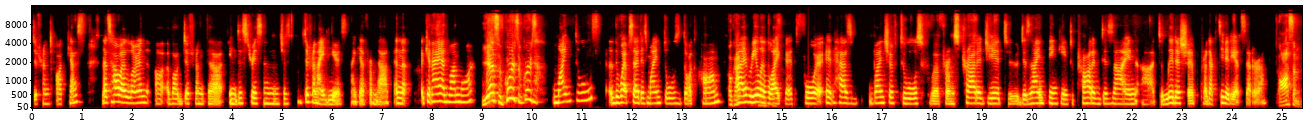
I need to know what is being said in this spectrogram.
different podcasts. That's how I learn uh, about different uh, industries and just different ideas I get from that. And uh, can I add one more? Yes, of course, of course. Mind Tools. The website is mindtools.com. Okay. I really like it for it has bunch of tools for, from strategy to design thinking to product design uh, to leadership productivity etc awesome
